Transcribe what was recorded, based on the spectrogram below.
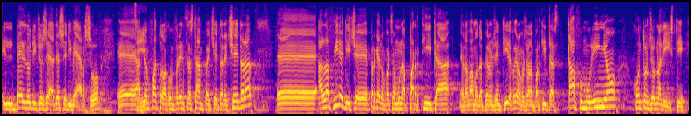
il bello di Giuseppe adesso è diverso eh, Sì. abbiamo fatto la conferenza stampa eccetera eccetera eh, alla fine dice perché non facciamo una partita eravamo da Piano Gentile perché non facciamo una partita staff Murigno contro giornalisti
